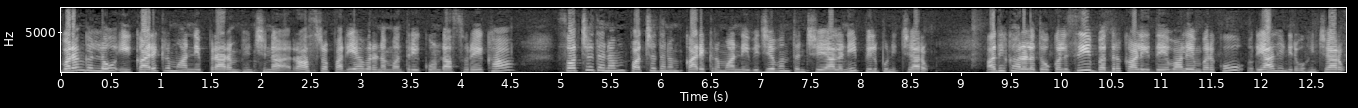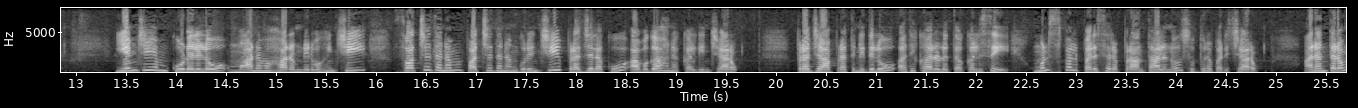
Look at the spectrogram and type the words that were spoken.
వరంగల్లో ఈ కార్యక్రమాన్ని ప్రారంభించిన రాష్ట్ర పర్యావరణ మంత్రి కొండా సురేఖ స్వచ్ఛదనం పచ్చదనం కార్యక్రమాన్ని విజయవంతం చేయాలని పిలుపునిచ్చారు. అధికారులతో కలిసి భద్రకాళి దేవాలయం వరకు ర్యాలీ నిర్వహించారు. ఎంజీఎం కూడలిలో మానవహారం నిర్వహించి స్వచ్ఛదనం పచ్చదనం గురించి ప్రజలకు అవగాహన కలిగించారు. ప్రజా ప్రతినిధులు అధికారులతో కలిసి మున్సిపల్ పరిసర ప్రాంతాలను శుభ్రపరిచారు. అనంతరం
